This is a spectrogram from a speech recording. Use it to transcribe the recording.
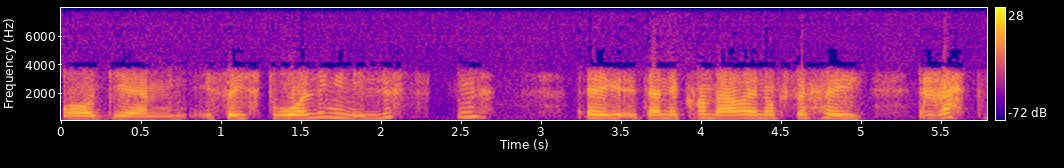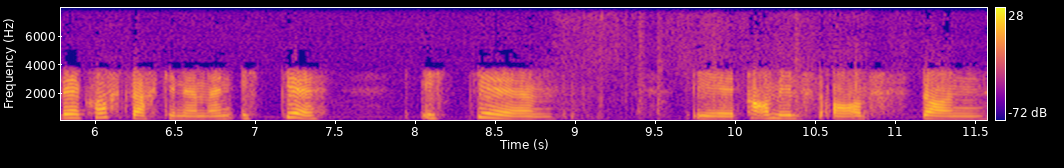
Og um, så i strålingen i luften uh, Denne kan være nokså høy rett ved kraftverkene, men ikke, ikke uh, i mils avstand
